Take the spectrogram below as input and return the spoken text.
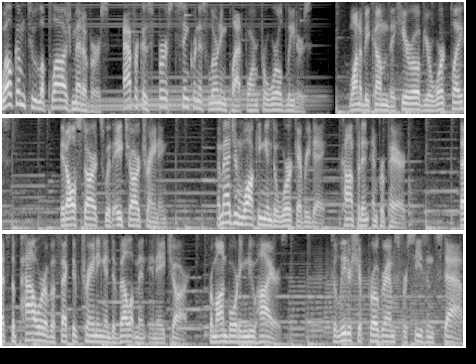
Welcome to La Plage Metaverse, Africa's first synchronous learning platform for world leaders. Want to become the hero of your workplace? It all starts with HR training. Imagine walking into work every day, confident and prepared. That's the power of effective training and development in HR, from onboarding new hires to leadership programs for seasoned staff.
